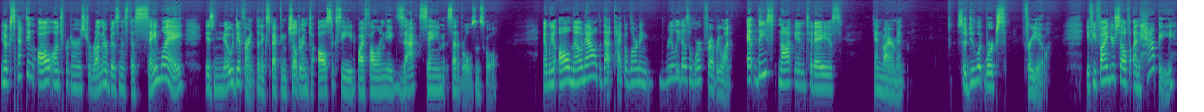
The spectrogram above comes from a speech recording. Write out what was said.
You know, expecting all entrepreneurs to run their business the same way is no different than expecting children to all succeed by following the exact same set of rules in school. And we all know now that that type of learning really doesn't work for everyone, at least not in today's environment. So do what works for you. If you find yourself unhappy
